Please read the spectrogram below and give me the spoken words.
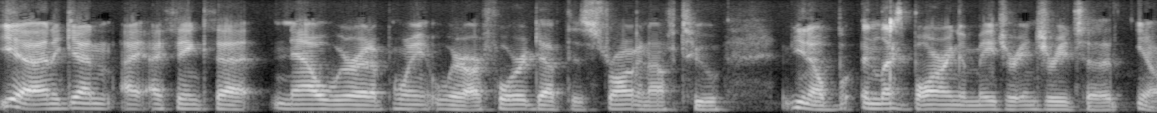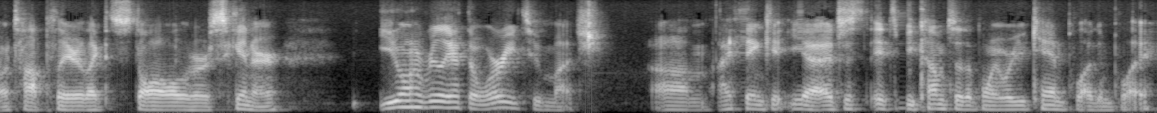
Yeah, and again, I, I think that now we're at a point where our forward depth is strong enough to, you know, unless barring a major injury to, you know, a top player like Staal or Skinner, you don't really have to worry too much. Um, I think, it, yeah, it just it's become to the point where you can plug and play.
